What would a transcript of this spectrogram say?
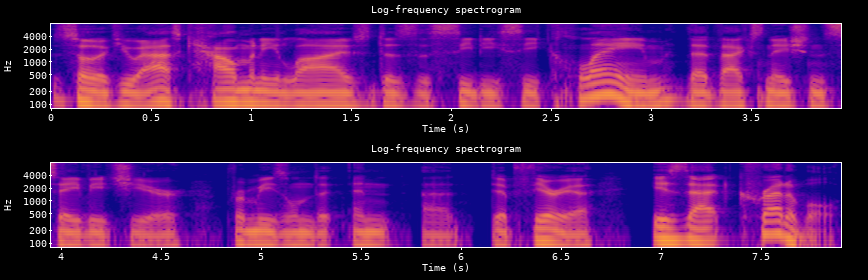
so if you ask how many lives does the CDC claim that vaccinations save each year from measles and, uh, diphtheria is that credible?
